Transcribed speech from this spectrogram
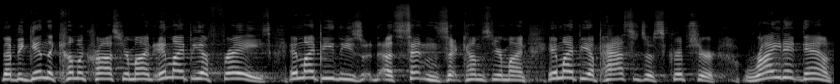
that begin to come across your mind, it might be a phrase, it might be these, a sentence that comes to your mind, it might be a passage of scripture. Write it down.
